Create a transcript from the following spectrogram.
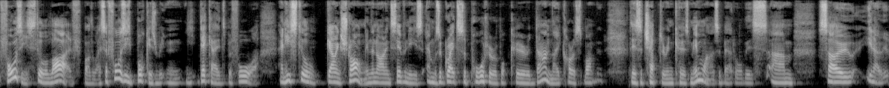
Forsey is still alive, by the way. So Forsey's book is written decades before, and he's still going strong in the 1970s and was a great supporter of what Kerr had done. They corresponded. There's a chapter in Kerr's memoirs about all this. Um, so, you know,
